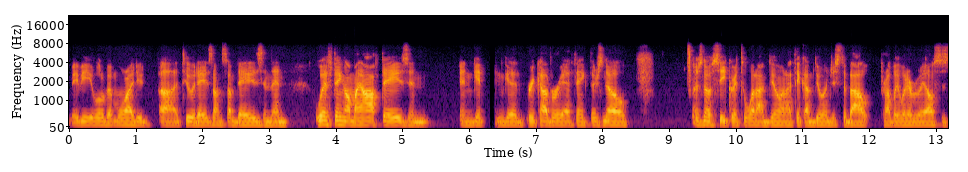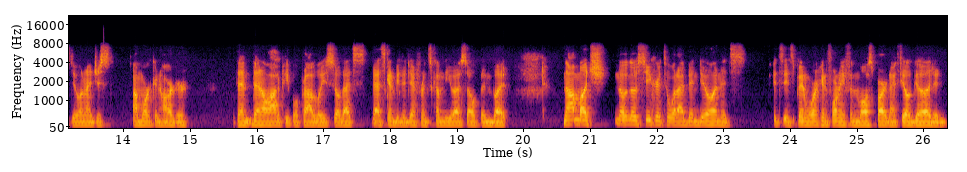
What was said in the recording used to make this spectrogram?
maybe a little bit more. I do uh, two a days on some days and then lifting on my off days and and getting good recovery i think there's no there's no secret to what i'm doing i think i'm doing just about probably what everybody else is doing i just I'm working harder than than a lot of people probably. So that's that's going to be the difference come the U.S. Open. But not much, no no secret to what I've been doing. It's it's it's been working for me for the most part, and I feel good and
